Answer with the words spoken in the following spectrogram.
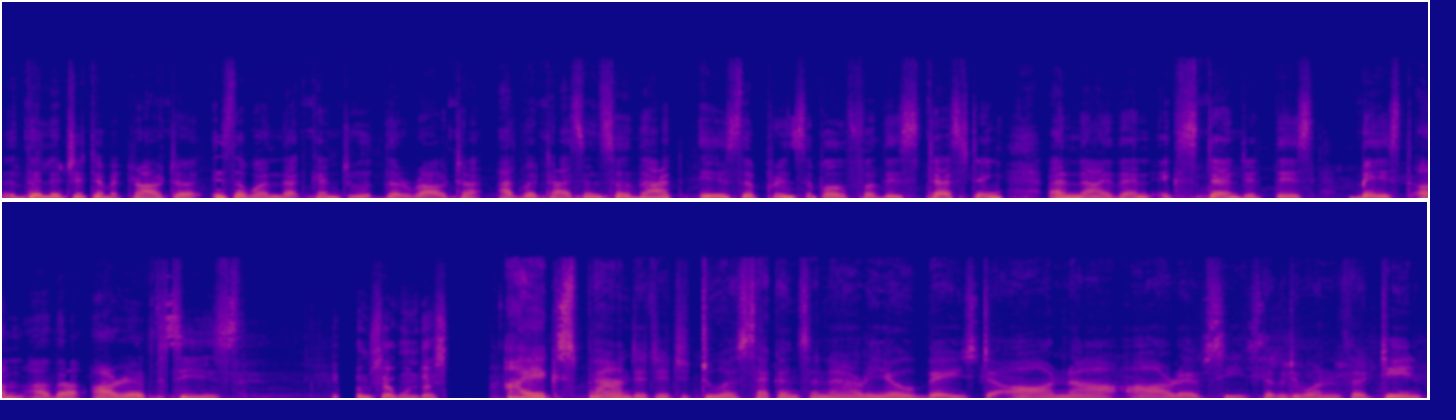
the legitimate router is the one that can do the router advertising. So that is the principle for this testing, and I then extended this based on other RFCs. I expanded it to a second scenario based on uh, RFC 7113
